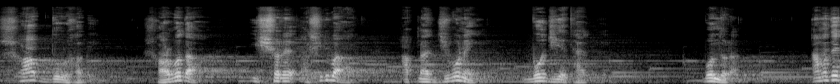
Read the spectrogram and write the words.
সব দূর হবে। সর্বদা ঈশ্বরের আশীর্বাদ আপনার জীবনে বজিয়ে থাকবে। বন্ধুরা, আমাদের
